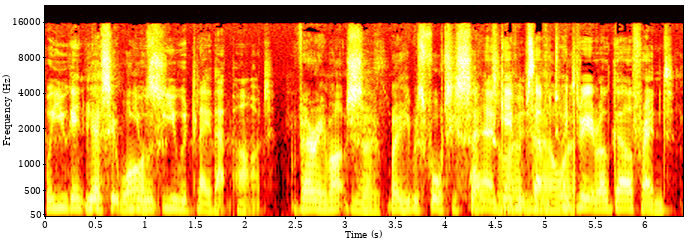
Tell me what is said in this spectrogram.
Were you going? Yes, it was. You would, play that part. Very much so. But he was 46. I know, gave himself now, a uh, 23 year old girlfriend.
